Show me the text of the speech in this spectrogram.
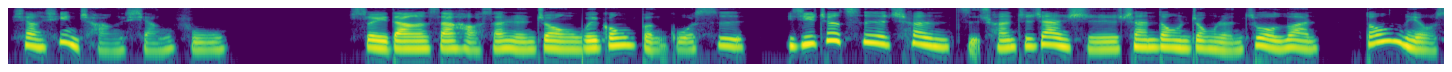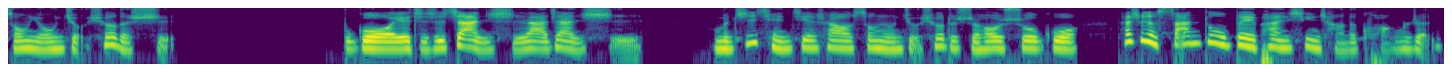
向信长降服。所以，当三好三人众围攻本国寺，以及这次趁淄川之战时煽动众人作乱，都没有松永久秀的事。不过，也只是暂时啦，暂时。我们之前介绍松永久秀的时候说过，他是个三度背叛信长的狂人。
